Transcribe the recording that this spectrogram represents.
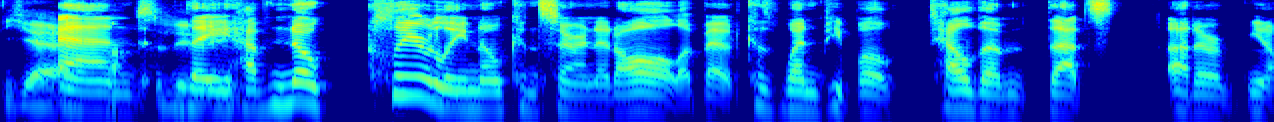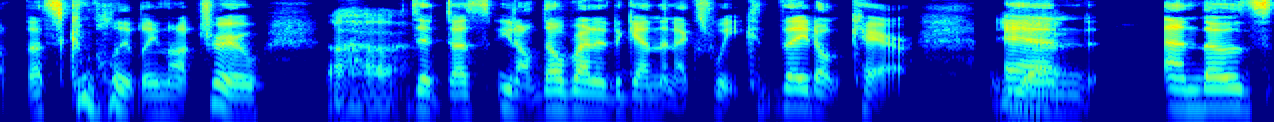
yeah, and absolutely. they have no clearly no concern at all about because when people tell them that's utter you know that's completely not true uh-huh. it does you know they'll run it again the next week they don't care yeah, and and those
